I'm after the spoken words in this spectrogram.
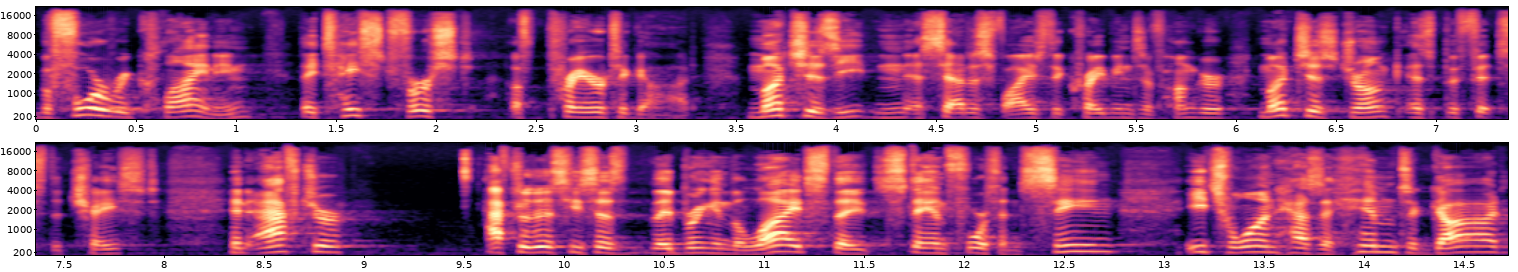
before reclining, they taste first of prayer to God. Much is eaten as satisfies the cravings of hunger, much is drunk as befits the chaste. And after, after this, he says they bring in the lights, they stand forth and sing. Each one has a hymn to God,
